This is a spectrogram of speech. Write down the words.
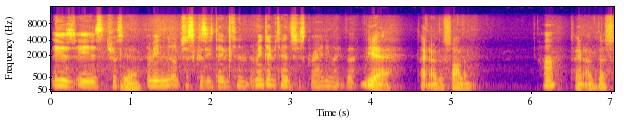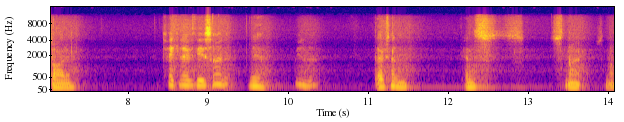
It is it is just. Yeah. I mean, not just because he's David Tennant. I mean, David Tennant's just great anyway. But Yeah. Taking over the asylum. Huh? Taking over the asylum. taking over the asylum. Yeah. You know. David Tennant. Ken S- Snow. Snow.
